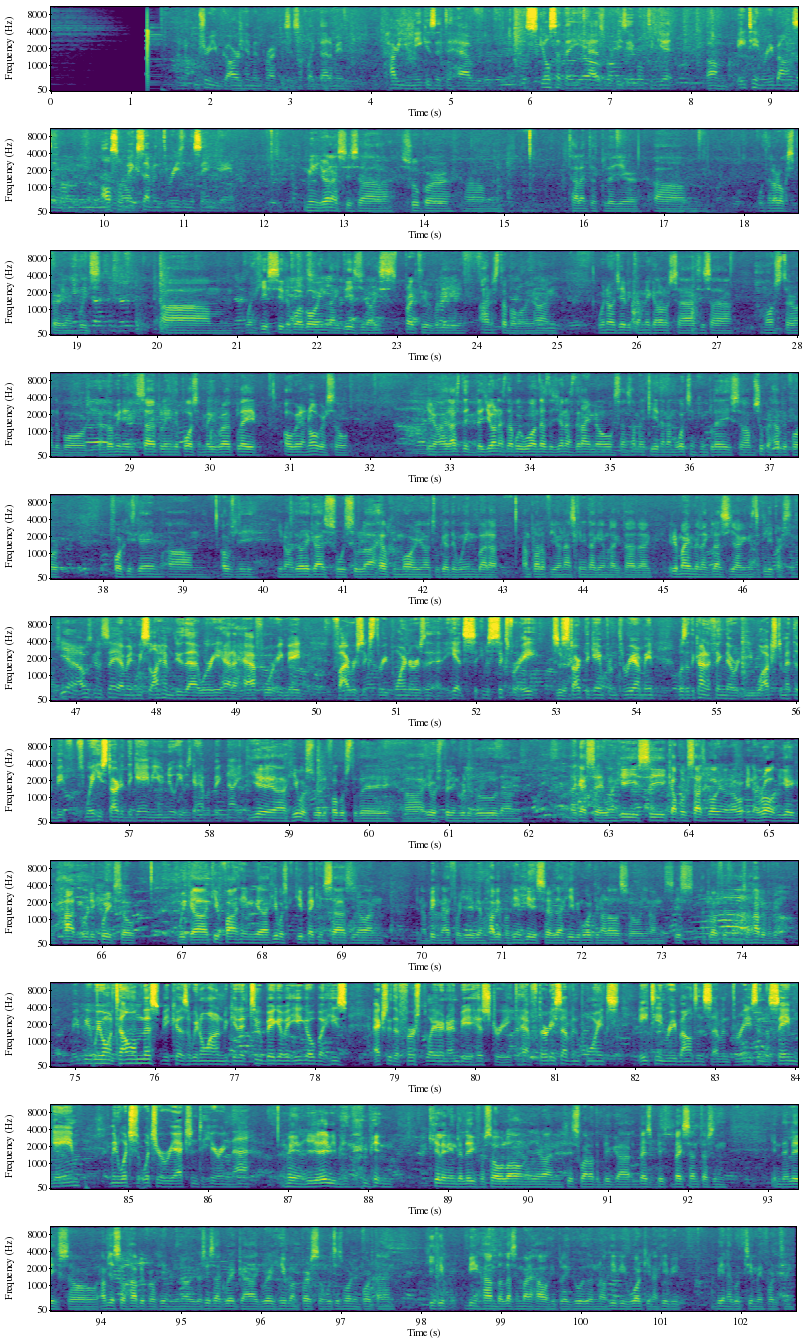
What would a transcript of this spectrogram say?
I'm sure you guard him in practice and stuff like that. I mean, how unique is it to have the skill set that he has where he's able to get um, 18 rebounds and also make seven threes in the same game? I mean, Jonas is a super um, talented player um, with a lot of experience, which um, when he sees the ball going like this, you know, he's practically unstoppable, you know, and we know JV can make a lot of shots. He's a monster on the board. He can dominate inside, play in the post, and make the right play over and over. So, you know, that's the, the Jonas that we want. That's the Jonas that I know since I'm a kid and I'm watching him play. So I'm super happy for for his game. Um, obviously, you know, the other guys we should uh, help him more, you know, to get the win. But uh, I'm proud of Jonas getting that game like that. Like, it reminded me like last year against the Clippers. You know, so. Yeah, I was gonna say. I mean, we saw him do that where he had a half where he made five or six three pointers, and he had he was six for eight to Yeah. start the game from three. I mean, was it the kind of thing that you watched him at the way he started the game, you knew he was gonna have a big night? Yeah, uh, he was really focused today. Uh, he was feeling really good, and like I say, when he see a couple of shots going in a, in a row, he get hot really quick. So we uh, keep finding him. Uh, he was keep making shots, you know, and you know, big night for JV. I'm happy for him. He deserved that. He's been working a lot, so you know, he's a close friend. So I'm happy for him. Maybe we won't tell him this because we don't want him to get it too big of an ego, but he's actually the first player in NBA history to have 37 points, 18 rebounds, and seven threes in the same game. I mean, what's what's your reaction to hearing that? I mean, JV been been killing in the league for so long, you know, and he's one of the big, uh, best big best centers in in the league. So I'm just so happy for him, you know, because he's a great guy, great human person, which is more important. And he keep being humble. Doesn't matter how he play good or not. He keep working and he be being a good teammate for the team.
